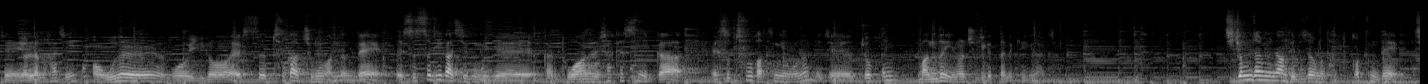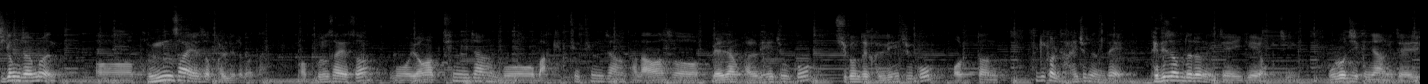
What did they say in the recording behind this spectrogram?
이제 연락을 하지. 어, 오늘 뭐 이거 S2가 주문 왔는데 S3가 지금 이제 약간 도안을 시작했으니까 S2 같은 경우는 이제 조금 만든 인원을 줄이겠다 이렇게 얘기를 하지. 직영점이랑 대리점은 다 똑같은데 직영점은 어, 본사에서 관리를 받아. 어, 본사에서 뭐 영업 팀장, 뭐 마케팅 팀장 다 나와서 매장 관리해주고 직원들 관리해주고 어떤 후기 관리 다 해주는데 대리점들은 이제 이게 없지. 오로지 그냥 이제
